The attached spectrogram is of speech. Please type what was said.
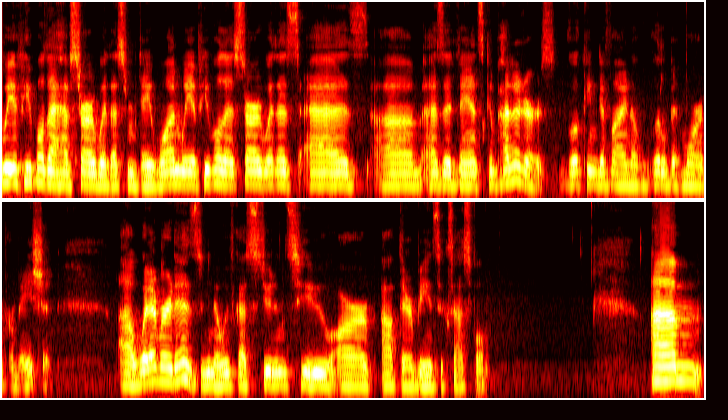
we have people that have started with us from day one. We have people that started with us as um, as advanced competitors, looking to find a little bit more information. Uh, whatever it is, you know, we've got students who are out there being successful. Um,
